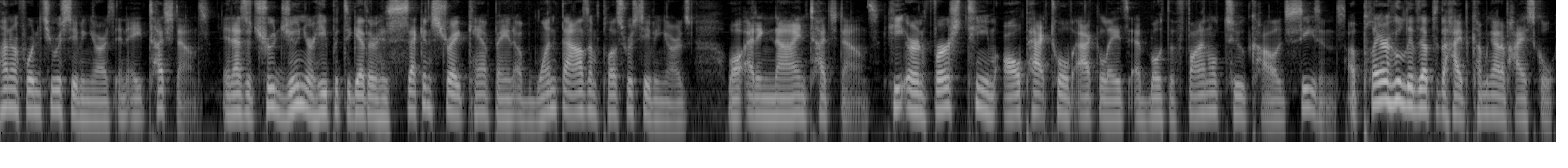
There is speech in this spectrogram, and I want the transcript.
1142 receiving yards, and 8 touchdowns. And as a true junior, he put together his second straight campaign of 1,000 plus receiving yards while adding nine touchdowns. He earned first team All Pac 12 accolades at both the final two college seasons. A player who lived up to the hype coming out of high school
